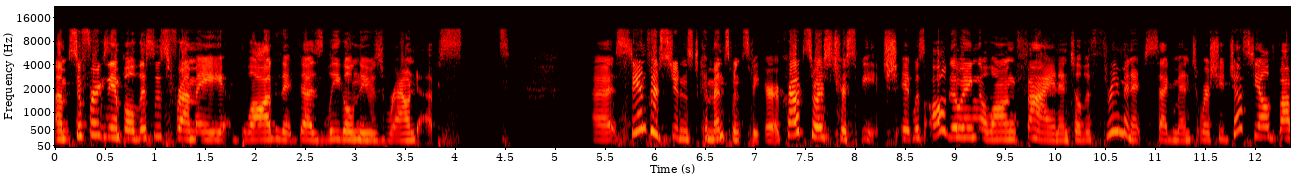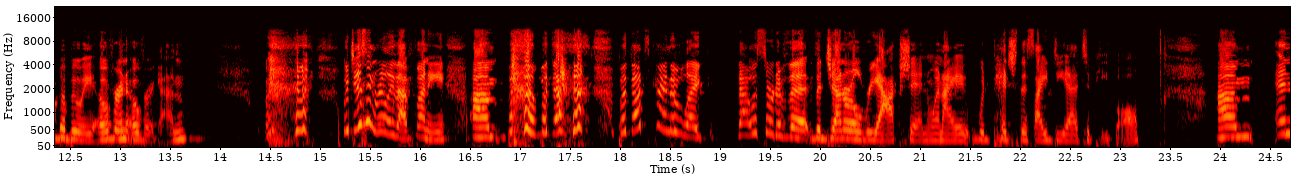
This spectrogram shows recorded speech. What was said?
Um, so for example, this is from a blog that does legal news roundups. Uh, Stanford student's commencement speaker crowdsourced her speech. It was all going along fine until the three-minute segment where she just yelled Baba Booey over and over again. Which isn't really that funny, um, but, but, that, but that's kind of like, that was sort of the, the general reaction when I would pitch this idea to people. Um, and,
